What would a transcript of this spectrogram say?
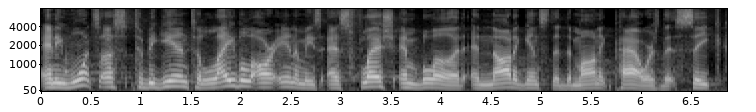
And He wants us to begin to label our enemies as flesh and blood and not against the demonic powers that seek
